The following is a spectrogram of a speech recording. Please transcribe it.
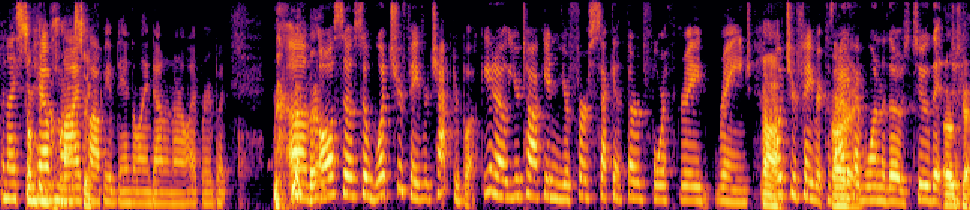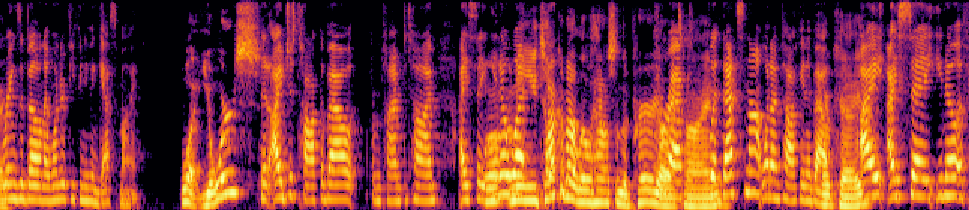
and I still something have classic. my copy of Dandelion down in our library, but um, also, so what's your favorite chapter book? You know, you're talking your first, second, third, fourth grade range. Ah, what's your favorite? Because I right. have one of those too that just rings a bell, and I wonder if you can even guess mine. what yours? That I just talk about from time to time. I say, Well, you know I what? mean, you talk about Little House on the Prairie correct, all the time. but that's not what I'm talking about. okay. I I say, you know, if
